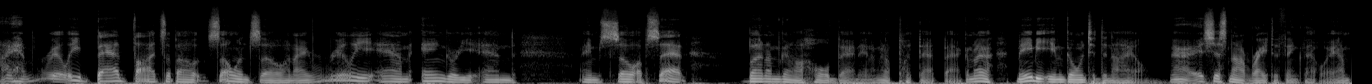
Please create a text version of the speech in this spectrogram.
I have really bad thoughts about so and so, and I really am angry and I'm so upset but I'm going to hold that in. I'm going to put that back. I'm going to maybe even go into denial. It's just not right to think that way. I'm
